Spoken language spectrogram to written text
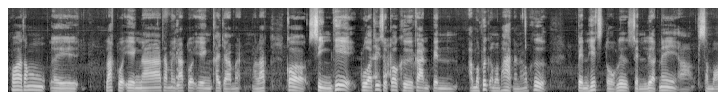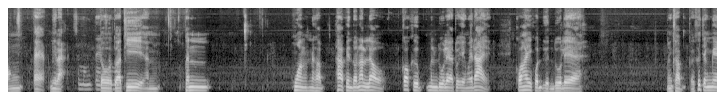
เพราะว่าต้องไอ้รักตัวเองนะ ถ้าไม่รักตัวเองใครจะมามารัก ก็สิ่งที่กลัวที่สุดก็คือการเป็นอัมพฤกษ์อัมพาตนะนะครับคือเป็นฮิสโตกหรือเส้นเลือดในอ่าสมอง แตกนี่แหละ สมองแตกตัวสมองตัวที่อันเพิ่นห่วงนะครับ ถ้าเป็นตัวนั้นแล้วก็คือมันดูแลตัวเองไม่ได้ ก็ให้คนอื่นดูแลนะครับ ก็คือจังแม่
